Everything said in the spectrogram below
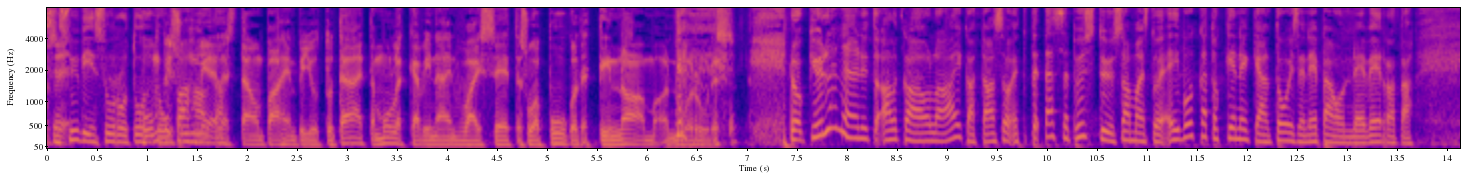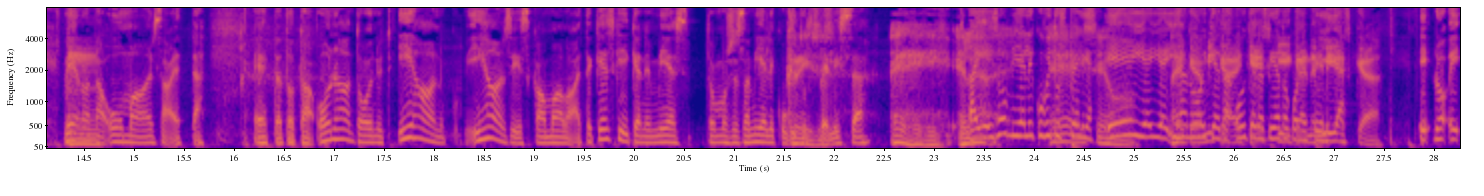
se, syvin suru tuntuu Kumpi sun pahalta. mielestä on pahempi juttu? Tämä, että mulle kävi näin vai se, että sua puukotettiin naamaan nuoruudessa? No kyllä nämä nyt alkaa olla aika taso, että tässä pystyy samaistua. Ei voi katsoa kenenkään toisen epäonneen verrata, verrata mm. omaansa, että, että tota, onhan toi nyt ihan, ihan siis kamalaa, että keski-ikäinen mies tuommoisessa mielikuvituspelissä. Ei, elä. Tai ei se ole mielikuvituspeliä. Ei, ei, ole. ei, ei, ihan oikeata, oikeata tietokonepeliä. mieskään. Ei, No ei,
